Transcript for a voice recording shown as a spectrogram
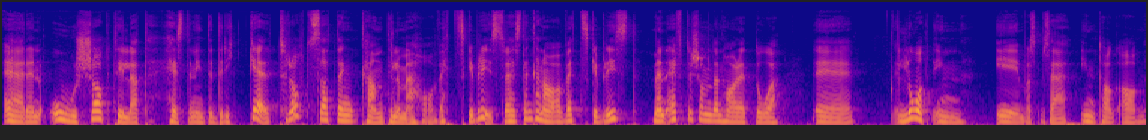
är en orsak till att hästen inte dricker, trots att den kan till och med ha vätskebrist. Så hästen kan ha vätskebrist, men eftersom den har ett då eh, lågt in, eh, vad ska man säga, intag av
